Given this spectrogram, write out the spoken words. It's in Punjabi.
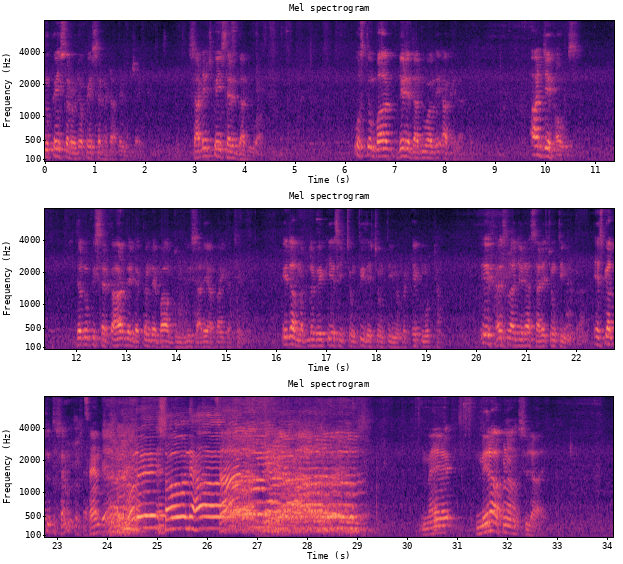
ਨੂੰ ਕੈਂਸਰ ਹੋ ਜਾ ਕੈਂਸਰ ਹਟਾ ਦੇਣਾ ਚਾਹੀਦਾ। ਸਾਡੇ ਚ ਕੈਂਸਰ ਦਾਦੂ ਆ। ਉਸ ਤੋਂ ਬਾਅਦ ਜਿਹੜੇ ਦਾਦੂਆਂ ਦੇ ਆਖੇ ਲੱਗੇ ਅੱਜ ਇਹ ਹਾਊਸ ਜਦੋਂ ਕਿ ਸਰਕਾਰ ਦੇ ਡੱਕਣ ਦੇ ਬਾਵਜੂਦ ਵੀ ਸਾਰੇ ਆਪਾਂ ਇਕੱਠੇ ਹੋਏ ਇਹਦਾ ਮਤਲਬ ਹੈ ਕਿ ਅਸੀਂ 34 ਦੇ 34 ਮੈਂਬਰ ਇੱਕ ਮੁੱਠ। ਹਾਂ ਇਹ ਫੈਸਲਾ ਜਿਹੜਾ ਸਾਰੇ 34 ਮੈਂਬਰਾਂ ਇਸ ਗੱਲ ਤੋਂ ਤੁਸੀਂ ਸਹਿਮਤ ਹੋ ਸਹਿਮਤ ਬੋਲੇ ਸੋ ਨਿਹਾਲ ਮੈਂ ਮੇਰਾ ਆਪਣਾ ਸੁਝਾਅ ਹੈ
